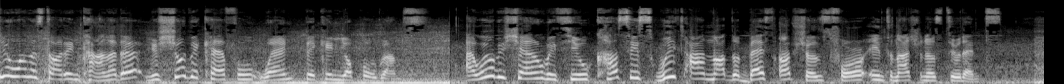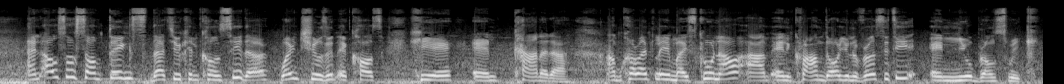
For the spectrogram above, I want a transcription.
you want to study in Canada, you should be careful when picking your programs. I will be sharing with you courses which are not the best options for international students and also some things that you can consider when choosing a course here in Canada. I'm currently in my school now. I'm in Door University in New Brunswick.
